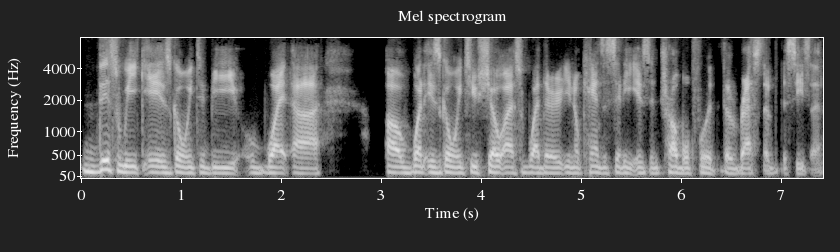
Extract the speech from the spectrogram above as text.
this week is going to be what uh, uh, what is going to show us whether you know Kansas City is in trouble for the rest of the season.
